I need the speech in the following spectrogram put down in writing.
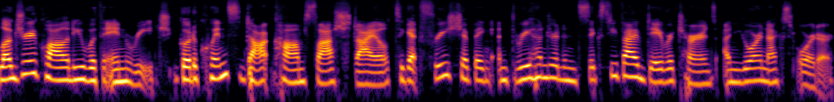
Luxury quality within reach. Go to quince.com slash style to get free shipping and 365-day returns on your next order.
